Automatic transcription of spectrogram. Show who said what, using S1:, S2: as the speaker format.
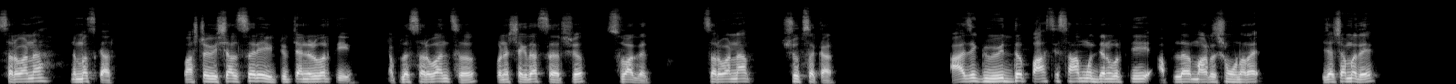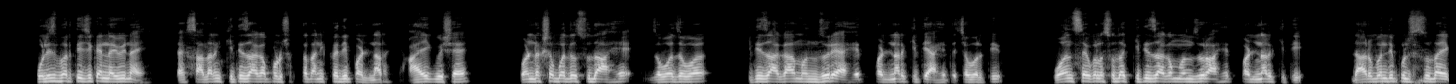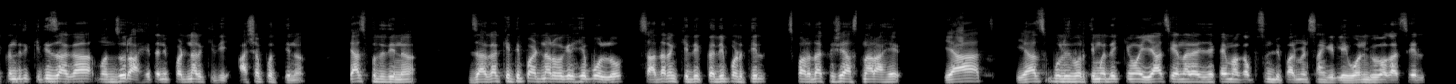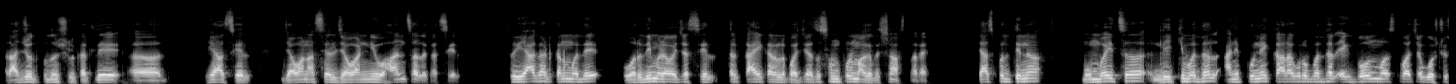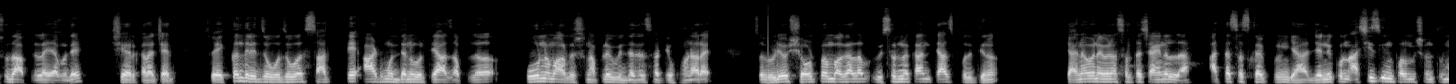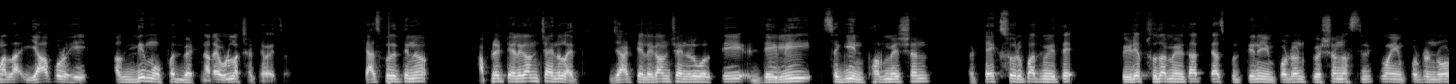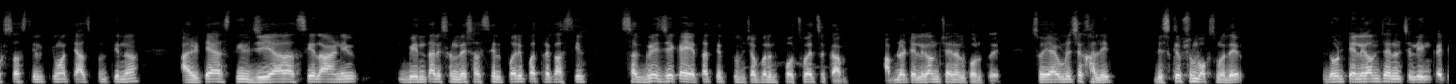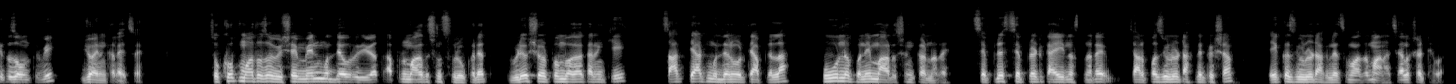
S1: सर्वांना नमस्कार. Master Vishal sir या युट्यूब चॅनलवरती आपलं सर्वांचं पुनश्च एकदा सहर्ष स्वागत. सर्वांना शुभ सकाळ. आज एक विविध पाच ते सहा मुद्द्यांवरती आपलं मार्गदर्शन होणार आहे. ज्याच्यामध्ये पोलीस भरती जी काही नवीन आहे त्या साधारण किती जागा पडू शकतात आणि कधी पडणार हा एक विषय. आहे वनरक्षाबद्दल सुद्धा आहे. जवळजवळ किती जागा मंजुरी आहेत पडणार किती आहे त्याच्यावरती. वन सेवकाला सुद्धा किती जागा मंजूर आहेत पडणार किती. दारूबंदी पोलीस सुद्धा एकंदरीत किती जागा मंजूर आहेत आणि पडणार किती अशा पद्धतीनं त्याच पद्धतीनं जागा किती पडणार वगैरे हे बोललो. साधारण किती कधी पडतील स्पर्धा कशी असणार आहे याच याच पोलीस भरतीमध्ये किंवा याच येणाऱ्या जे काही मागापासून डिपार्टमेंट सांगितले वन विभाग असेल राज्य उत्पादन शुल्कातले हे असेल जवान असेल जवानी वाहन चालक असेल सो या घटकांमध्ये वर्दी मिळवायची असेल तर काय करायला पाहिजे याचं संपूर्ण मार्गदर्शन असणार आहे. त्याच पद्धतीनं मुंबईचं लेखीबद्दल आणि पुणे कारागृहबद्दल एक दोन महत्त्वाच्या गोष्टी सुद्धा आपल्याला यामध्ये शेअर करायच्या आहेत. सो एकंदरीत जवळजवळ सात ते आठ मुद्द्यांवरती आज आपलं पूर्ण मार्गदर्शन आपल्या विद्यार्थ्यांसाठी होणार आहे. सो व्हिडिओ शेवट पण बघायला विसरू नका आणि त्याच पद्धतीनं चॅनलवर नवीन असेल तर चॅनलला आता सबस्क्राईब करून घ्या. जेणेकरून अशीच इन्फॉर्मेशन तुम्हाला यापुढेही अगदी मोफत भेटणार आहे एवढं लक्षात ठेवायचं. त्याच पद्धतीनं आपले टेलिग्राम चॅनल आहेत. ज्या टेलिग्राम चॅनलवरती डेली सगळी इन्फॉर्मेशन टेक्स्ट स्वरूपात मिळते. पीडीएफ सुद्धा मिळतात. त्याच पद्धतीने इम्पॉर्टंट क्वेश्चन असतील किंवा इम्पॉर्टंट नोट्स असतील किंवा त्याच पद्धतीनं आरटीआय असतील जी आर असेल आणि बिनतारी संदेश असेल परिपत्रक असतील सगळे जे काही येतात ते तुमच्यापर्यंत पोहोचवायचं काम आपलं टेलिग्राम चॅनल करतोय. सो या व्हिडिओच्या खाली डिस्क्रिप्शन बॉक्समध्ये दोन टेलिग्राम चॅनलची लिंक आहे तिथं जाऊन तुम्ही जॉईन करायचं आहे सो खूप महत्त्वाचा विषय मेन मुद्द्यावर येऊयात. आपण मार्गदर्शन सुरू करूयात. व्हिडिओ शेवट पण बघा कारण की सात ते आठ मुद्द्यांवरती आपल्याला पूर्णपणे मार्गदर्शन करणार आहे. सेपरेट सेपरेट काही नसणार आहे. चार पाच व्हिडिओ टाकण्यापेक्षा एकच व्हिडिओ टाकण्याचं माझं मानाचं लक्षात ठेवा.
